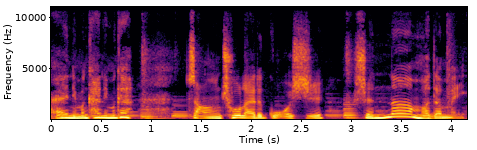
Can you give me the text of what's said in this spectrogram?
哎，你们看，你们看，长出来的果实是那么的美。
